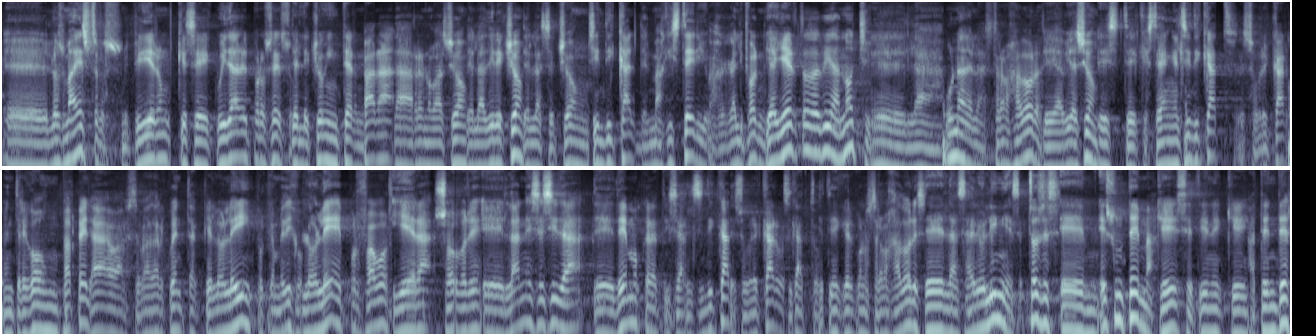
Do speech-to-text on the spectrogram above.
eh, los maestros me pidieron que se cuidara el proceso de elección interna para la renovación de la dirección de la sección sindical del magisterio Baja California. Y ayer todavía anoche, eh, la, una de las trabajadoras de aviación este, que está en el sindicato de sobrecargo me entregó un papel, ya se va a dar cuenta que lo leí porque me dijo, lo lee por favor, y era sobre eh, la necesidad de democratizar el sindicato de sobrecargo, sindicato que tiene que ver con los trabajadores de las aerolíneas. Entonces, eh, es un tema que se tiene que atender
